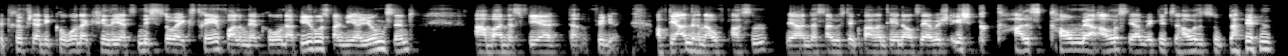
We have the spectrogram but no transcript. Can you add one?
betrifft ja die Corona-Krise jetzt nicht so extrem, vor allem der Coronavirus, weil wir ja jung sind aber dass wir die, auf die anderen aufpassen. Ja, deshalb ist die Quarantäne auch sehr wichtig. Ich halte es kaum mehr aus, ja, wirklich zu Hause zu bleiben,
